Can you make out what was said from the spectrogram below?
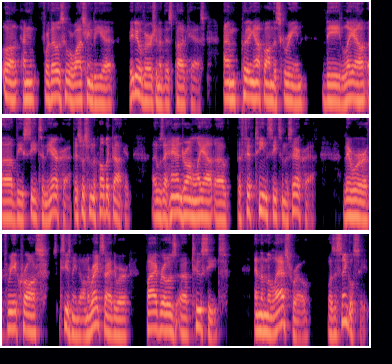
Well, and for those who are watching the uh, video version of this podcast, I'm putting up on the screen the layout of the seats in the aircraft. This was from the public docket. It was a hand drawn layout of the 15 seats in this aircraft. There were three across, excuse me, on the right side, there were five rows of two seats. And then the last row was a single seat.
